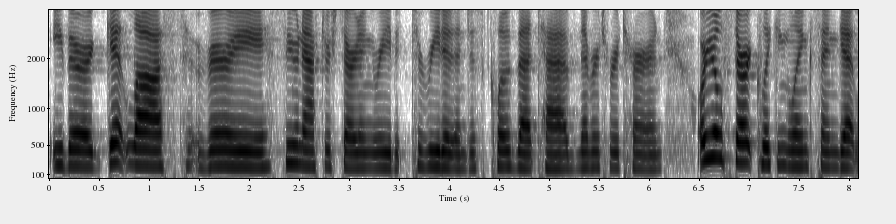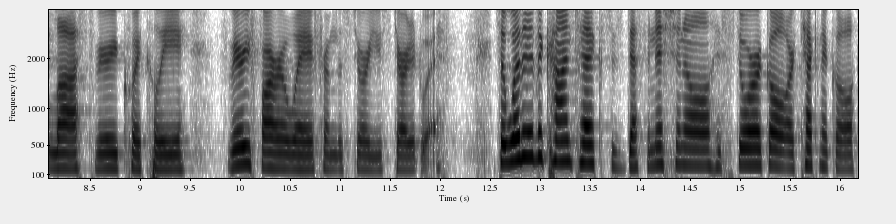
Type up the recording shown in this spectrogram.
either get lost very soon after starting read to read it and just close that tab, never to return, or you'll start clicking links and get lost very quickly, very far away from the story you started with. So whether the context is definitional, historical, or technical,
